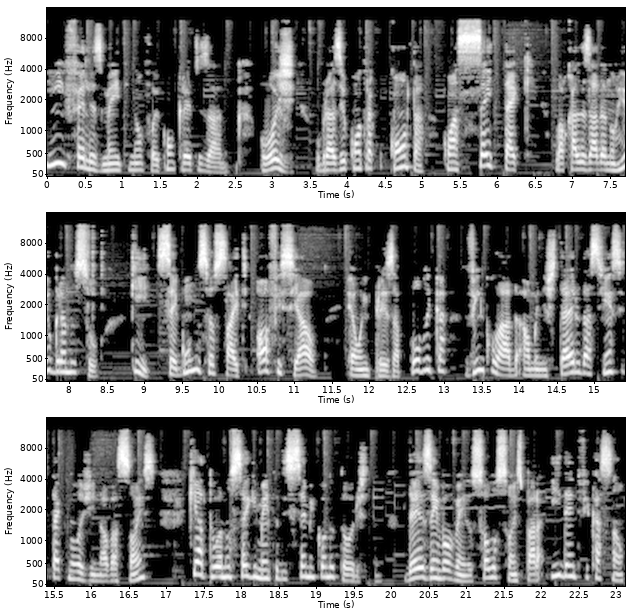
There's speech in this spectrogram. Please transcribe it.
infelizmente não foi concretizado. Hoje, o Brasil conta, conta com a Ceitec, localizada no Rio Grande do Sul, que, segundo seu site oficial, é uma empresa pública vinculada ao Ministério da Ciência e Tecnologia e Inovações, que atua no segmento de semicondutores, desenvolvendo soluções para identificação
